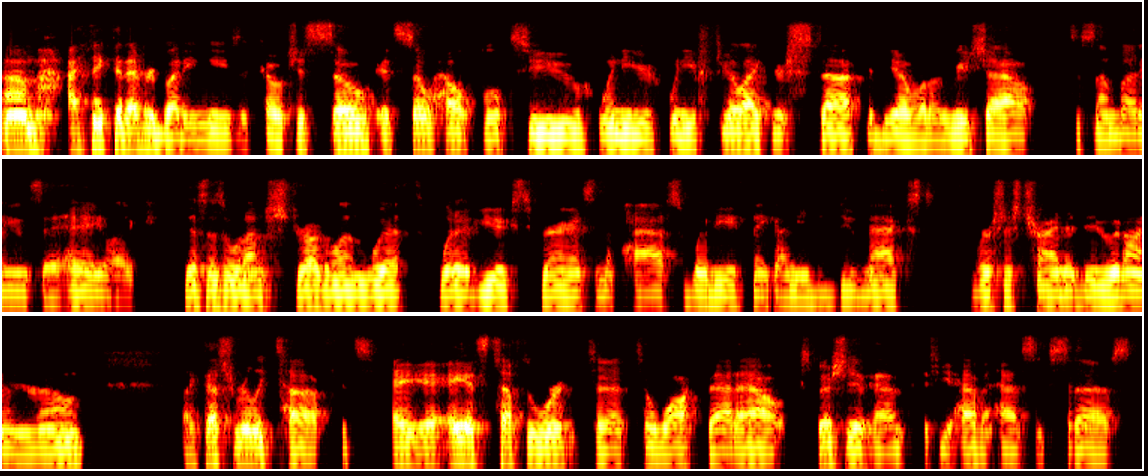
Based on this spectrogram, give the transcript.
um, I think that everybody needs a coach. It's so it's so helpful to when you when you feel like you're stuck to be able to reach out to somebody and say, "Hey, like this is what I'm struggling with. What have you experienced in the past? What do you think I need to do next?" Versus trying to do it on your own. Like that's really tough. It's a, a it's tough to work to to walk that out, especially if, if you haven't had success.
